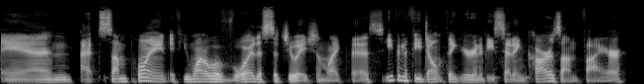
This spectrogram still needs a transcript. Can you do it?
And at some point, if you want to avoid a situation like this, even if you don't think you're going to be setting cars on fire,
